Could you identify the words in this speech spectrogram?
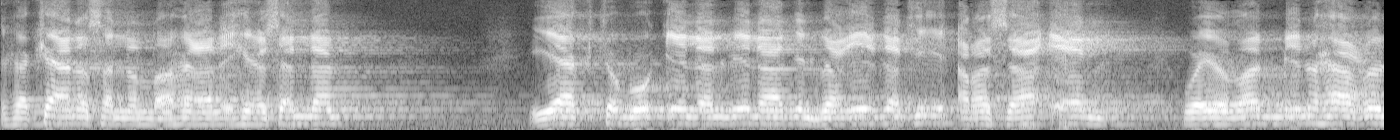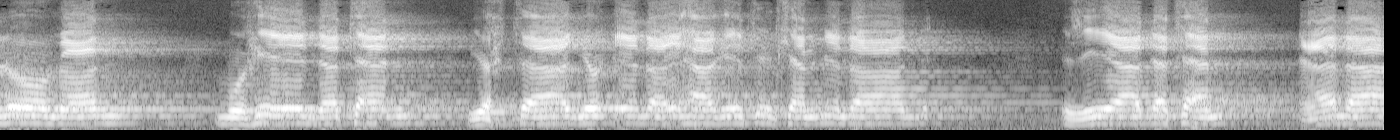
فكان صلى الله عليه وسلم يكتب إلى البلاد البعيدة رسائل ويضمنها علوما مفيدة يحتاج إليها في تلك البلاد زيادة على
